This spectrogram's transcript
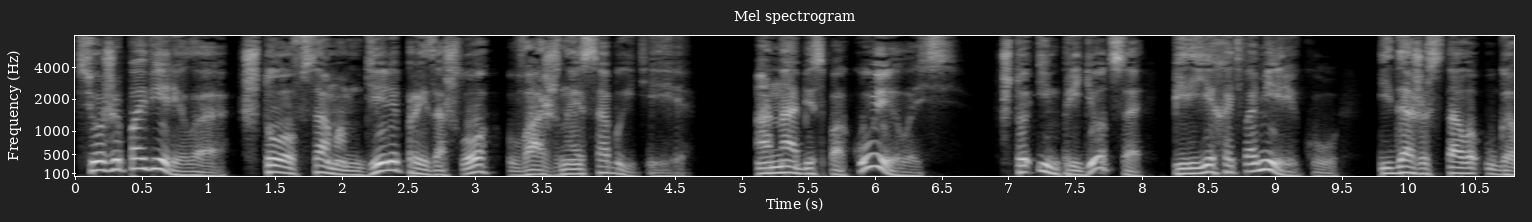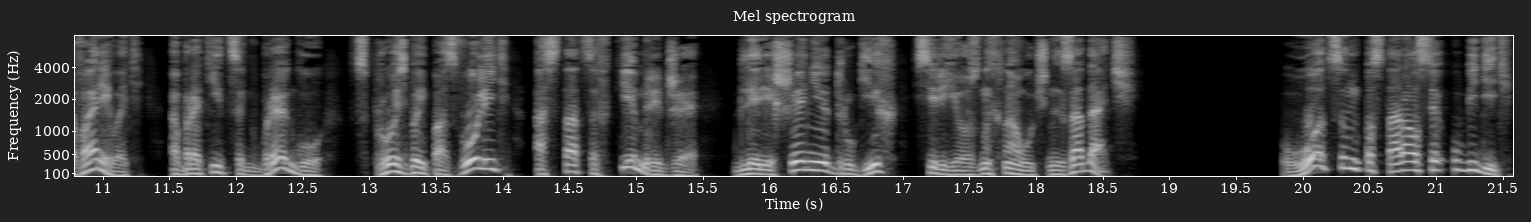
все же поверила, что в самом деле произошло важное событие. Она беспокоилась, что им придется переехать в Америку и даже стала уговаривать обратиться к Брэгу с просьбой позволить остаться в Кембридже для решения других серьезных научных задач. Уотсон постарался убедить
